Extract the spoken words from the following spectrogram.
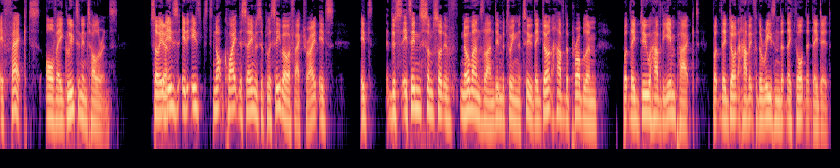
effects of a gluten intolerance. So it yeah. is it is not quite the same as a placebo effect, right? It's it's this it's in some sort of no man's land in between the two. They don't have the problem, but they do have the impact, but they don't have it for the reason that they thought that they did.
